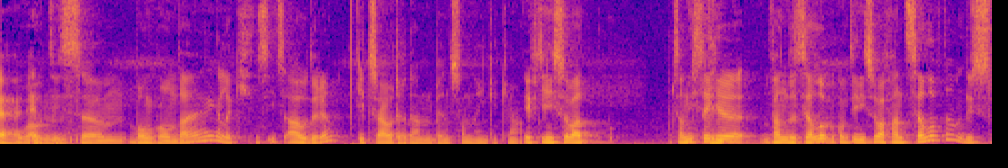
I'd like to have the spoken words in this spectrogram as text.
Eh, Hoe oud en is ehm Bongonda eigenlijk? Is iets ouder, hè? Iets ouder dan Benson, denk ik, ja. Heeft hij niet zo wat... Ik zal niet zeggen van dezelfde... Komt hij niet zo wat van hetzelfde? Dus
